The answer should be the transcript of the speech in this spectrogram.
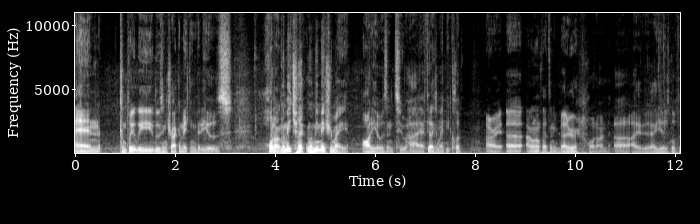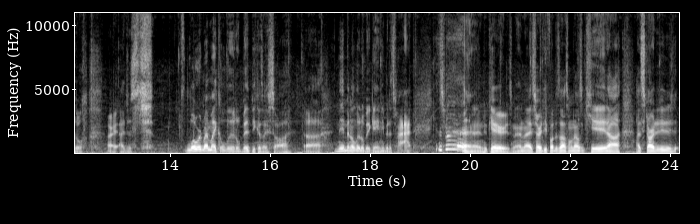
and completely losing track of making videos. Hold on, let me check, let me make sure my audio isn't too high. I feel like it might be clipped. Alright, uh, I don't know if that's any better. Hold on. Uh, I, I just look little. Alright, I just lowered my mic a little bit because I saw. Uh, it may have been a little bit gainy, but it's fine. It's fine. Who cares, man? I started Default is Awesome when I was a kid. Uh, I started,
